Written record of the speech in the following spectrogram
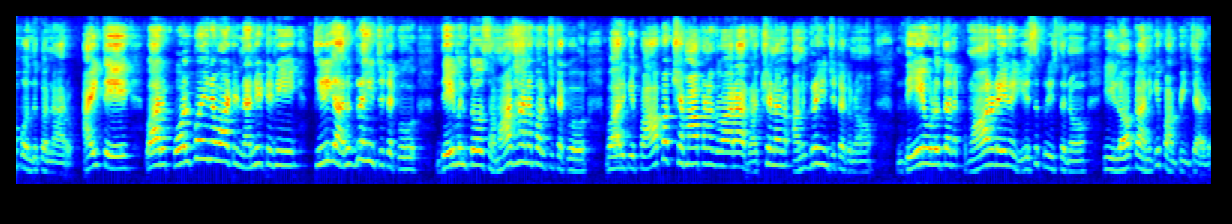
పొందుకున్నారు. అయితే వారు కోల్పోయిన వాటినన్నిటినీ తిరిగి అనుగ్రహించుటకు దేవునితో సమాధానపరచుటకు వారికి పాప క్షమాపణ ద్వారా రక్షణను అనుగ్రహించుటకును దేవుడు తన కుమారుడైన యేసుక్రీస్తును ఈ లోకానికి పంపించాడు.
